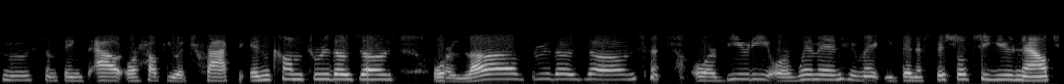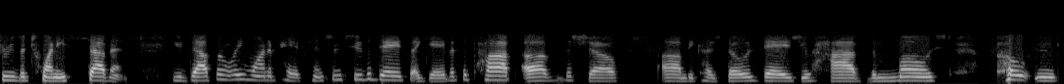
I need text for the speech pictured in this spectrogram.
smooth some things out or help you attract income through those zones or love through those zones or beauty or women who might be beneficial to you now through the 27th you definitely want to pay attention to the dates I gave at the top of the show um, because those days you have the most potent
